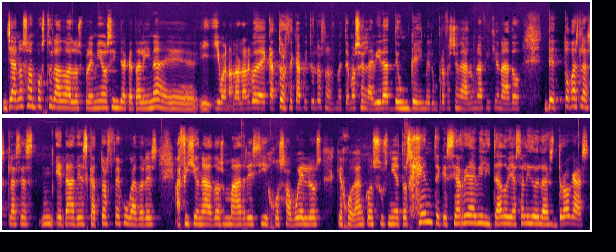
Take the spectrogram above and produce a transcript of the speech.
Ya nos han postulado a los premios India Catalina eh, y, y, bueno, a lo largo de 14 capítulos nos metemos en la vida de un gamer, un profesional, un aficionado, de todas las clases, edades, 14 jugadores aficionados, madres, hijos, abuelos que juegan con sus nietos, gente que se ha rehabilitado y ha salido de las drogas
